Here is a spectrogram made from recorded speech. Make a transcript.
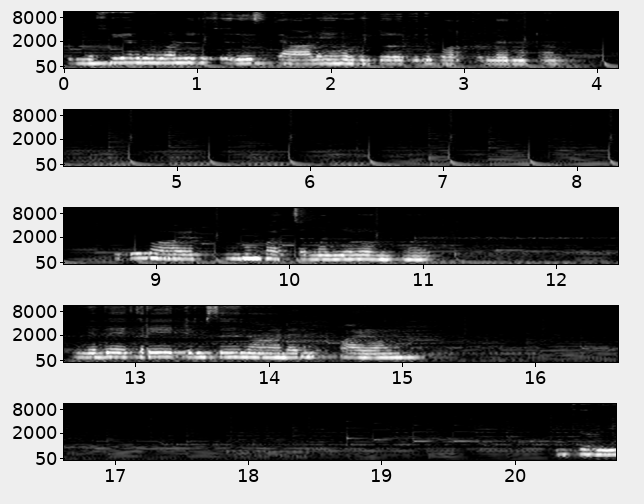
കുടുംബശ്രീ അംഗങ്ങളുടെ ഒരു ചെറിയ സ്റ്റാൾ ഓഡിറ്റോറിയത്തിന് പുറത്തുണ്ടായിരുന്നു കേട്ടോ. ഇത് വാഴക്കൂമ്പും പച്ചമഞ്ഞളും ഉണ്ട് പിന്നെ ബേക്കറി ഐറ്റംസ് നാടൻ പഴം ചെറിയ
